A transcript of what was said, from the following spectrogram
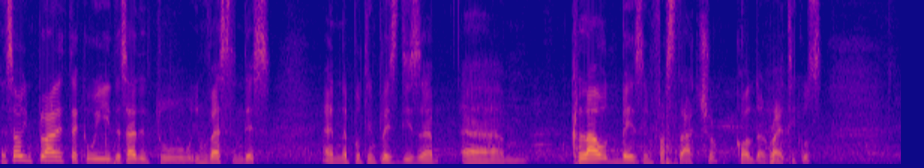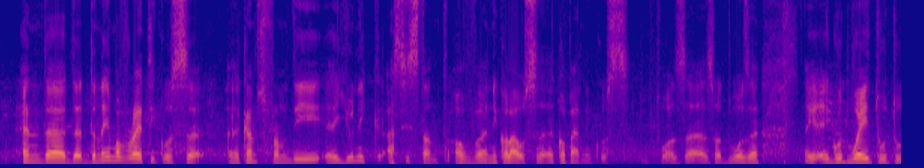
And so in Planetek we decided to invest in this and put in place this uh, um, cloud-based infrastructure called uh, Rheticus. And uh, the, the, name of Rheticus uh, comes from the uh, unique assistant of Nicolaus Copernicus. It was so it was a, a, good way to, to,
